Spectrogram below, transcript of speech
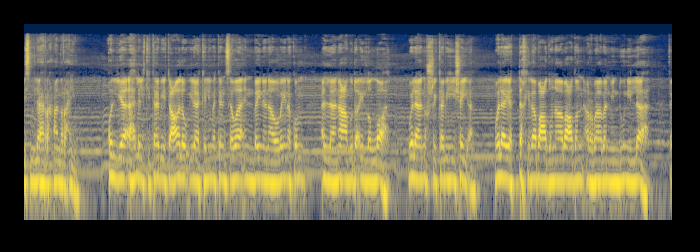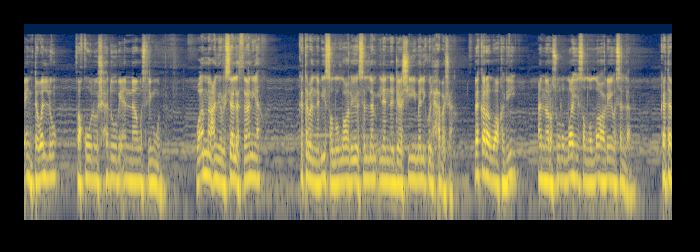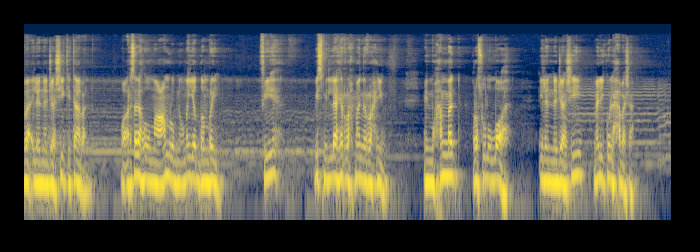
بسم الله الرحمن الرحيم. قل يا أهل الكتاب تعالوا إلى كلمة سواء بيننا وبينكم ألا نعبد إلا الله ولا نشرك به شيئا ولا يتخذ بعضنا بعضا أربابا من دون الله. فإن تولوا فقولوا اشهدوا بأننا مسلمون. وأما عن الرسالة الثانية كتب النبي صلى الله عليه وسلم إلى النجاشي ملك الحبشة. ذكر الواقدي أن رسول الله صلى الله عليه وسلم كتب إلى النجاشي كتابا وأرسله مع عمرو بن أمية الضمري. فيه بسم الله الرحمن الرحيم من محمد رسول الله إلى النجاشي ملك الحبشة.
